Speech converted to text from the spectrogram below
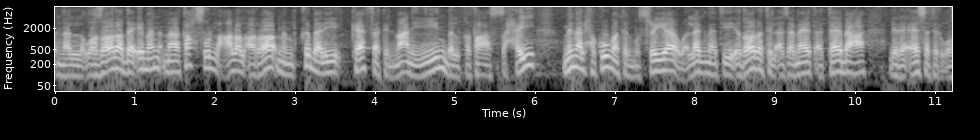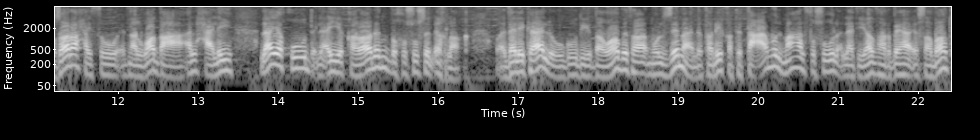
أن الوزارة دائما ما تحصل على الآراء من قبل كافة المعنيين بالقطاع الصحي من الحكومة المصرية ولجنة إدارة الأزمات التابعة لرئاسة الوزارة حيث أن الوضع الحالي لا يقود لأي قرار بخصوص الإغلاق. وذلك لوجود ضوابط ملزمة لطريقة التعامل مع الفصول التي يظهر بها إصابات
